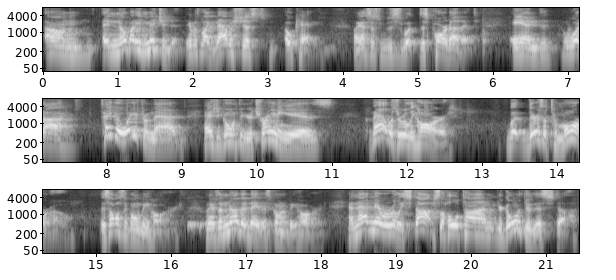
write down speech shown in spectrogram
Um, and nobody mentioned it. It was like, that was just okay. Like, that's just, this is what, just part of it. And what I take away from that as you're going through your training is that was really hard. But there's a tomorrow that's also going to be hard. And there's another day that's going to be hard. And that never really stops the whole time you're going through this stuff.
